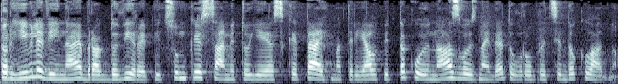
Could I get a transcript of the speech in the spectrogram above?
Торгівля, війна і брак довіри. Підсумки саміту ЄС Китай. Матеріал під такою назвою знайдете у рубриці Докладно.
